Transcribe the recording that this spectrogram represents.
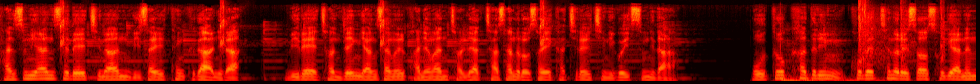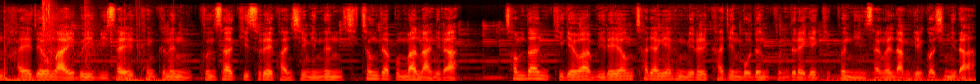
단순히 한 세대에 진화한 미사일 탱크가 아니라 미래 전쟁 양상을 반영한 전략 자산으로서의 가치를 지니고 있습니다. 오토 카드림 코베 채널에서 소개하는 하예제용 IV 미사일 탱크는 군사 기술에 관심 있는 시청자뿐만 아니라 첨단 기계와 미래형 차량의 흥미를 가진 모든 분들에게 깊은 인상을 남길 것입니다.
